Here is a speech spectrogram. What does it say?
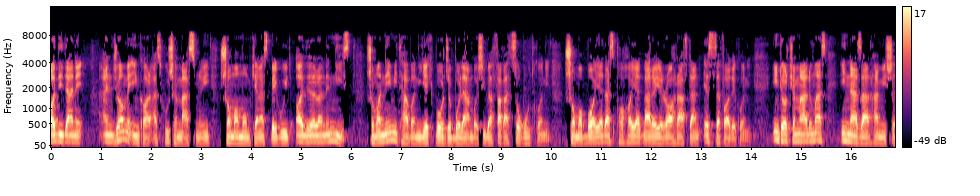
با دیدن انجام این کار از هوش مصنوعی شما ممکن است بگویید عادلانه نیست. شما نمی توانی یک برج بلند باشی و فقط سقوط کنی. شما باید از پاهایت برای راه رفتن استفاده کنی. اینطور که معلوم است این نظر همیشه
